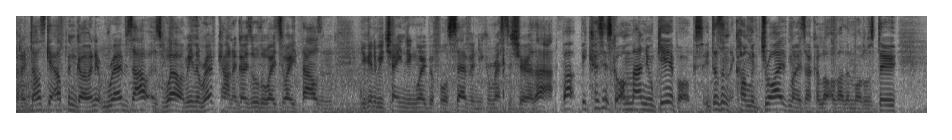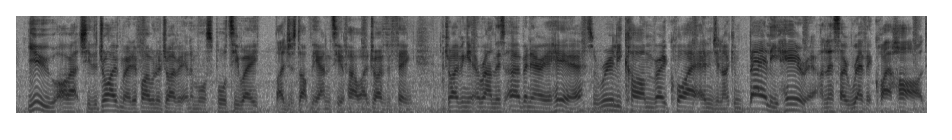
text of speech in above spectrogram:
but it does get up and go and it revs out as well. I mean, the rev counter goes all the way to 8,000. You're going to be changing way before seven, you can rest assured of that. But because it's got a manual gearbox, it doesn't come with drive modes like a lot of other models do you are actually the drive mode. If I want to drive it in a more sporty way, I just up the ante of how I drive the thing. Driving it around this urban area here, it's a really calm, very quiet engine. I can barely hear it unless I rev it quite hard.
